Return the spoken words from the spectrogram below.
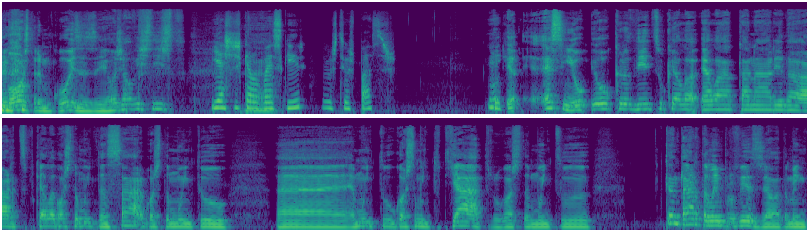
E mostra-me coisas e eu já ouviste isto. E achas que ela vai seguir os teus passos? Não, é, é assim, eu, eu acredito que ela ela está na área da arte, porque ela gosta muito de dançar, gosta muito. Ah, é muito gosta muito de teatro, gosta muito. de Cantar também por vezes, ela também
